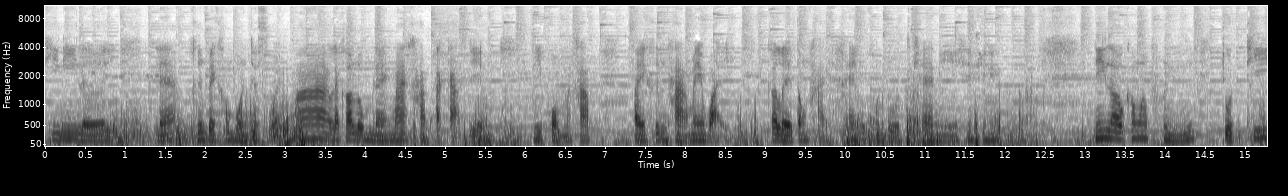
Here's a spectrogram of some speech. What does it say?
ที่นี่เลย และขึ้นไปข้างบนจะสวยมาก และก็ลมแรงมากครับ อากาศเย็นนี่ผมนะครับ ไปครึ่งทางไม่ไหว ก็เลยต้องถ่ายให้ทุกคนดูแค่นี้ นี่เราก็มาถึงจุดที่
